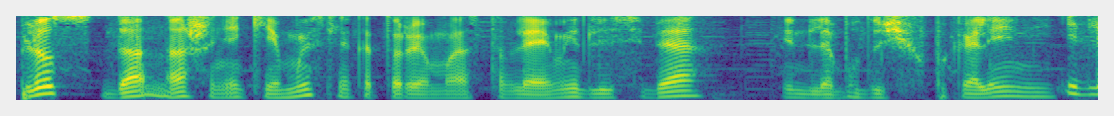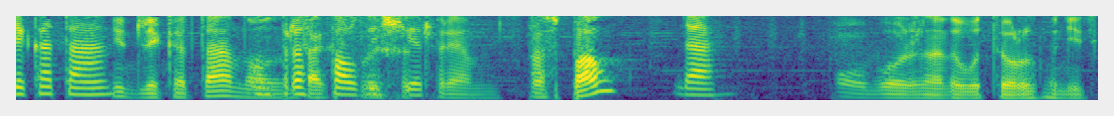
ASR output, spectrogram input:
Плюс, да, наши некие мысли, которые мы оставляем и для себя, и для будущих поколений, И для кота. и для кота, но Он он, проспал так в слышит эфир. прям. Проспал? Да. О боже, надо будет его разбудить.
